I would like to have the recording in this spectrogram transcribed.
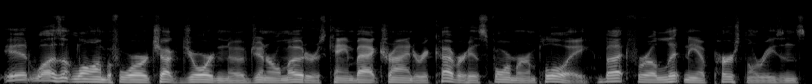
It wasn't long before Chuck Jordan of General Motors came back trying to recover his former employee, but for a litany of personal reasons,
